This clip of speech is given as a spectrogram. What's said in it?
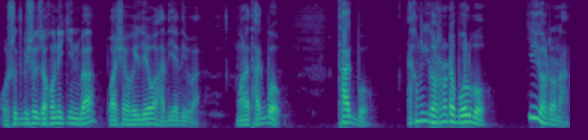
ওষুধ বিষুধ যখনই কিনবা, পয়সা হইলেও হাদিয়া দিবা। মনে থাকব? থাকব। এখন কি ঘটনাটা বলব? কি ঘটনা?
